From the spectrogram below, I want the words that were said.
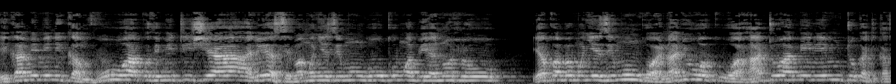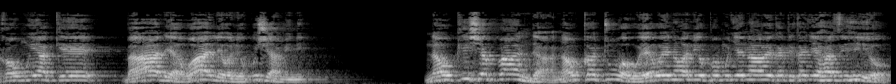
Ikamiminika mvua kuthibitisha aliyosema Mwenyezi Mungu kumwambia Nuhu ya kwamba Mwenyezi Mungu anajua kuwa hatuamini mtu katika kaumu yake baada ya wale waliokwisha amini. Na ukisha panda na ukatua wewe na walio pamoja nawe katika jahazi hiyo,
